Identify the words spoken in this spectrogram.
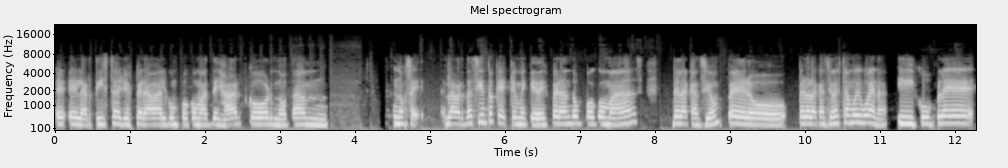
el, artista yo esperaba algo un poco más de hardcore, no tan, no sé, la verdad siento que, me quedé esperando un poco más de la canción, pero, pero la canción está muy buena y cumple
